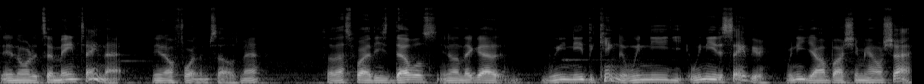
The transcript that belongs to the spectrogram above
in order to maintain that, you know, for themselves, man. So that's why these devils, you know, they got. We need the kingdom. We need we need a savior. We need Yahweh Shem Shai.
